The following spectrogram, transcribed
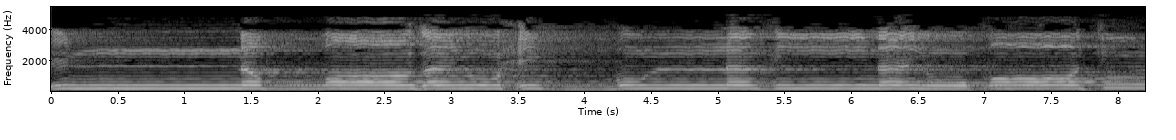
إِنَّ اللَّهَ يُحِبُّ الَّذِينَ يُقَاتِلُونَ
